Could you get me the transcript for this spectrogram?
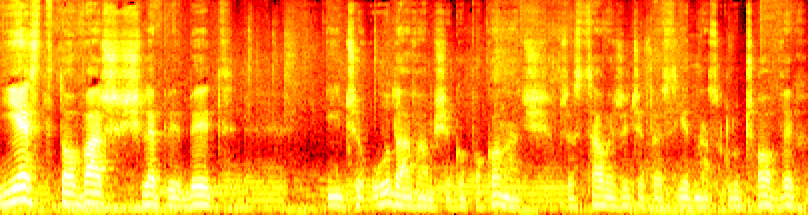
Jest to wasz ślepy byt i czy uda wam się go pokonać przez całe życie, to jest jedna z kluczowych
